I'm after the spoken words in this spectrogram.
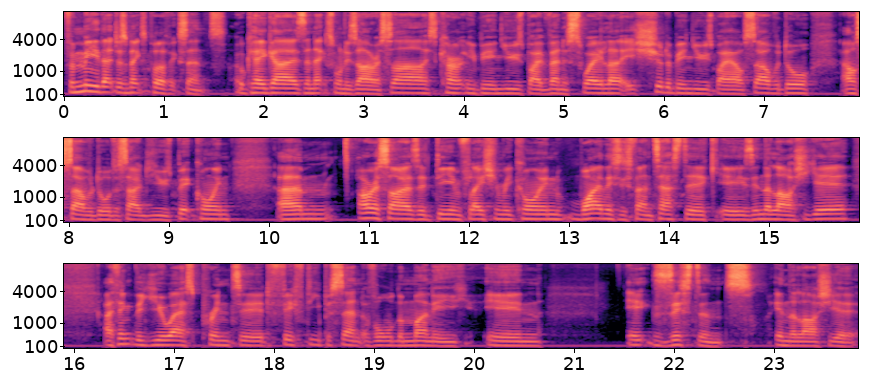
for me that just makes perfect sense. Okay, guys, the next one is RSR. It's currently being used by Venezuela. It should have been used by El Salvador. El Salvador decided to use Bitcoin. Um, RSI is a de-inflationary coin. Why this is fantastic is in the last year, I think the US printed 50% of all the money in existence in the last year.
